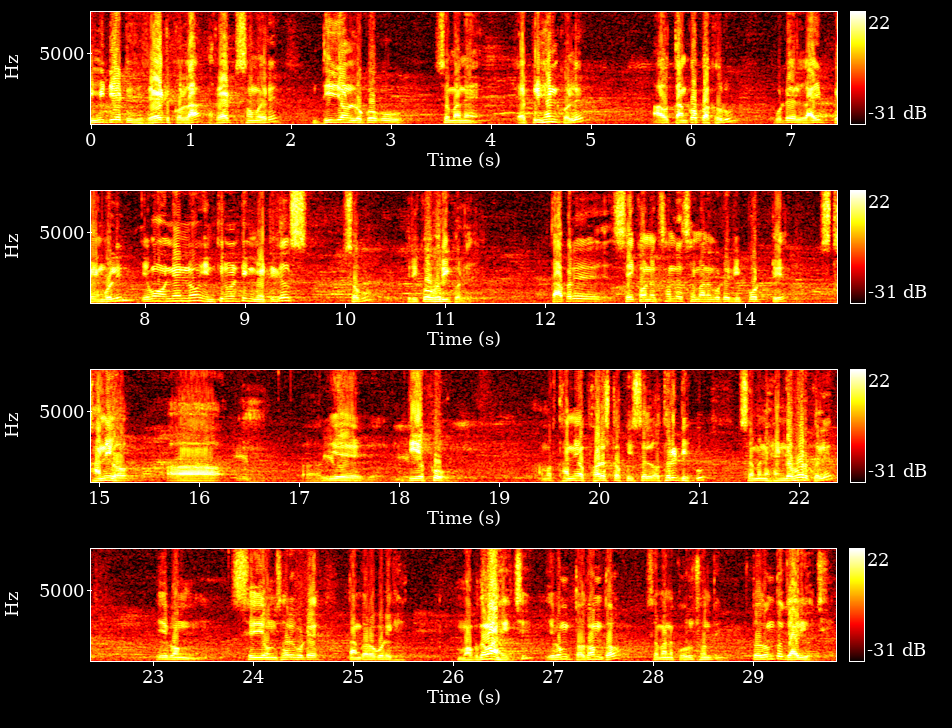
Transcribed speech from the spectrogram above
ଇମିଡ଼ିଏଟ୍ ରେଡ୍ କଲା ରେଡ୍ ସମୟରେ ଦୁଇ ଜଣ ଲୋକକୁ ସେମାନେ ଆପ୍ରିହେଣ୍ଡ କଲେ ଆଉ ତାଙ୍କ ପାଖରୁ ଗୋଟେ ଲାଇଭ୍ ପେଙ୍ଗୋଲିନ୍ ଏବଂ ଅନ୍ୟାନ୍ୟ ଇନକ୍ରିମେଣ୍ଟିଂ ମେଟେରିଆଲ୍ସ ସବୁ ରିକଭରି କଲେ ତାପରେ ସେ କନେକ୍ସନରେ ସେମାନେ ଗୋଟେ ରିପୋର୍ଟଟେ ସ୍ଥାନୀୟ ଇଏ ଡିଏଫ୍ଓ ଆମର ସ୍ଥାନୀୟ ଫରେଷ୍ଟ ଅଫିସିଆଲ ଅଥରିଟିକୁ ସେମାନେ ହ୍ୟାଣ୍ଡଓଭର କଲେ এবং সেই অনুসারে গোটে ତାଙ୍କର ଗୋଟେ ମକଦ୍ଦମା ହେଇଛି ଏବଂ ତଦନ୍ତ ସେମାନେ କରୁଛନ୍ତି ତଦନ୍ତ ଜାରି ଅଛି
